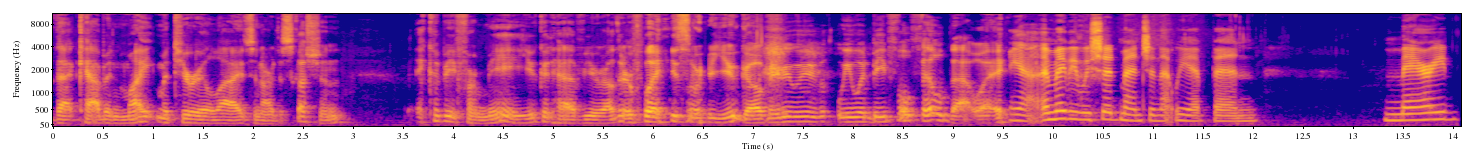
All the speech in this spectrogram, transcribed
that cabin might materialize in our discussion, it could be for me. You could have your other place where you go. Maybe we we would be fulfilled that way. Yeah. And maybe we should mention that we have been married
